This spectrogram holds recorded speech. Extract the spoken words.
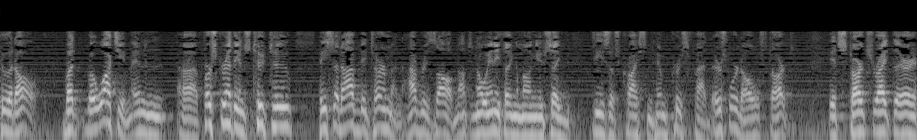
to it all. But, but watch him. In uh, 1 Corinthians 2 2, he said, I've determined, I've resolved not to know anything among you save Jesus Christ and Him crucified. There's where it all starts. It starts right there,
